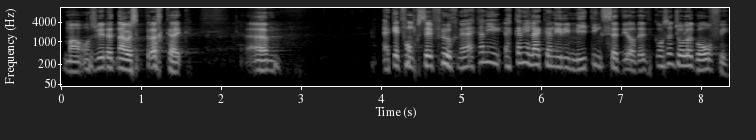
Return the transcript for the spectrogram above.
Maar ons weet dit nou as ek terugkyk. Ehm um, ek het vir hom gesê vroeg, nee, ek kan nie ek kan nie lekker in hierdie meeting sit die hele tyd. Kom ons gaan jolle golfie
